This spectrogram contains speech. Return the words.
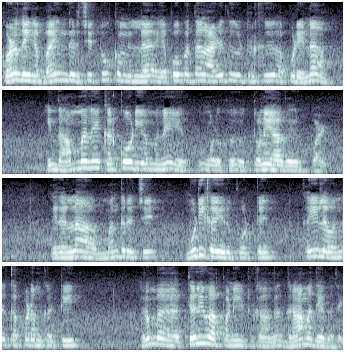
குழந்தைங்க பயந்துருச்சு தூக்கம் இல்லை எப்போ பார்த்தாலும் அழுதுகிட்டு இருக்கு அப்படின்னா இந்த அம்மனே கற்கோடி அம்மனே உங்களுக்கு துணையாக இருப்பாள். இதெல்லாம் மந்திரிச்சு முடி கயிறு போட்டு கையில் வந்து கப்படம் கட்டி ரொம்ப தெளிவாக பண்ணிகிட்டு இருக்காங்க கிராம தேவதை.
